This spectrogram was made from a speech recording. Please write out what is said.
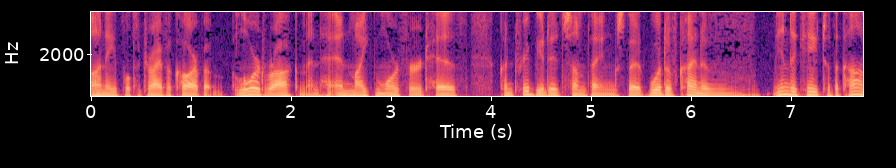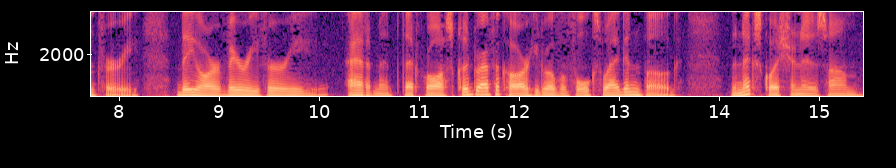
unable to drive a car. But Lord Rockman and Mike Morford have contributed some things that would have kind of indicate to the contrary. They are very, very adamant that Ross could drive a car. He drove a Volkswagen Bug. The next question is, um,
